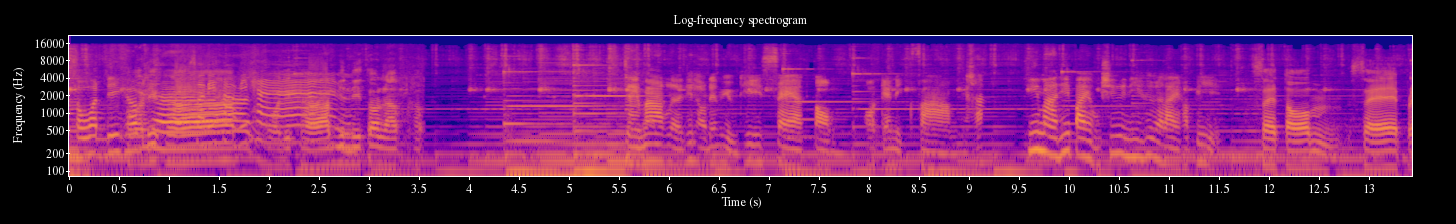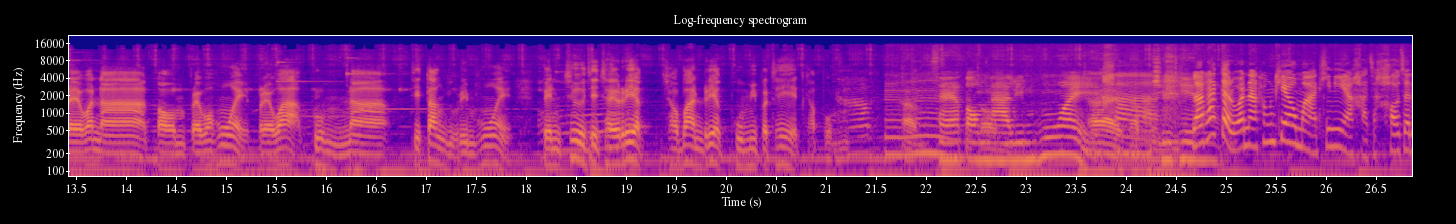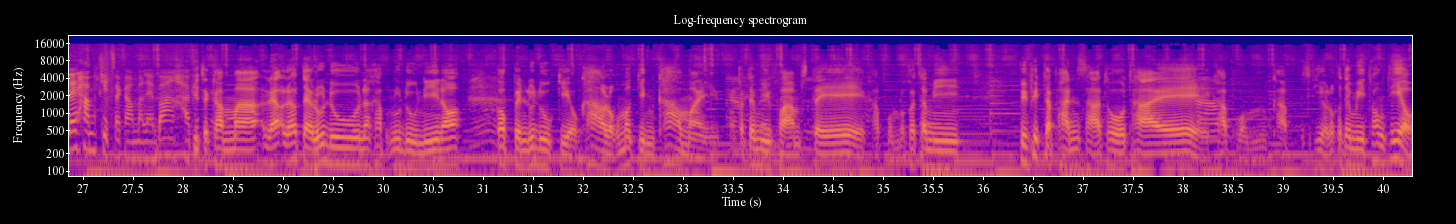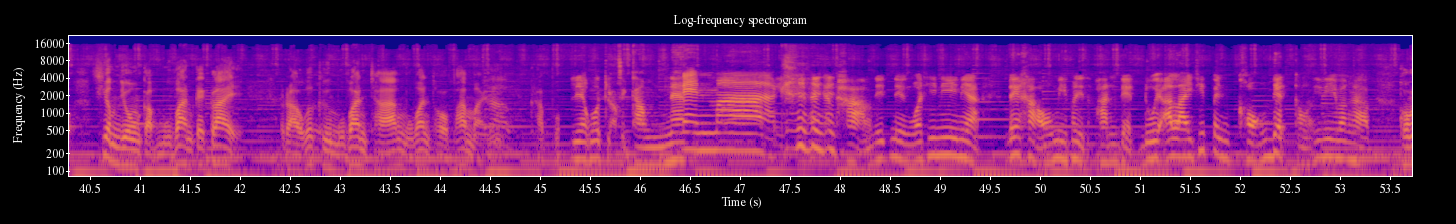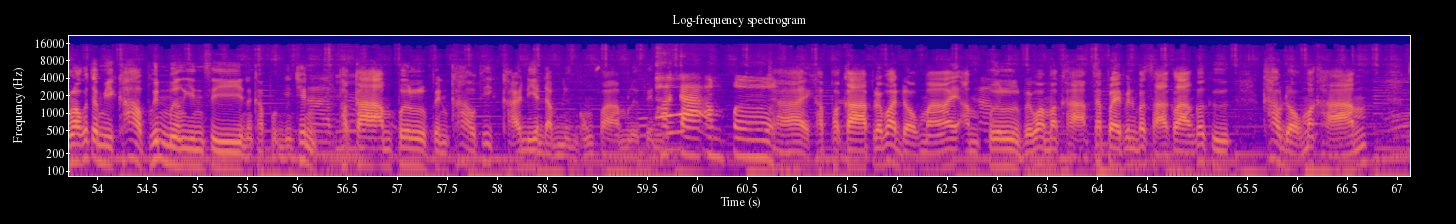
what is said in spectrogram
สวัสดีครับสวัสดีครับสวัสดีค่ะพี่แทน สวัสดีครับ ยินดีต้อนรับครับ ใจมากเลยที่เราได้มาอยู่ที่แซตอมออร์แกนิกฟาร์มครับ ที่มาที่ไปของชื่อนี้คืออะไรครับพี่ แซตอม แซแปลว่านา ตอม แปลว่าห้วย แปลว่ากลุ่มนาที่ตั้งอยู่ริมห้วย เป็นชื่อที่ใช้เรียกชาวบ้านเรียกภูมิประเทศครับผม ครับแซตอมนาริมห้วย ใช่ ค่ะครับผมชื่อเท่แล้วถ้าเกิดว่านักท่องเที่ยวมาที่นี่อะค่ะ จะเขาจะได้ทำกิจกรรมอะไรบ้างคะกิพี่จกรรมมาแล้วแล้วแต่ฤดูนะครับฤดูนี้เนาะก็เป็นฤดูเกี่ยวข้าวเราก็มากินข้าวใหม่ ก็จะมีฟาร์มสเตย์ครับผมแล้วก็จะมี พิพิธภัณฑ์สาโทไทยครับผมครับเที่ยวแล้วก็จะมีท่องเที่ยวเชื่อมโยงกับหมู่บ้านใกล้ ๆ เราก็คือหมู่บ้านช้างหมู่บ้านทอผ้าไหมครับผมเรียกว่ากิจกรรมแน่นแน่นมากถามนิดนึงว่าที่นี่เนี่ยได้ข่าวว่ามีผลิตภัณฑ์เด็ดด้วยอะไรที่เป็นของเด็ดของที่นี่บ้างครับ ของเราก็จะมีข้าวพื้นเมืองอินทรีย์นะครับผมอย่างเช่นครับผักกาอัมเปิลเป็นข้าวที่ขายดีอันดับหนึ่งของฟาร์มเลยเป็นผักกาอัมเปอร์ใช่ครับผักกาแปลว่าดอกไม้อัมเปิลแปลว่ามะขามถ้าแปลเป็นภาษากลางก็คือ ข้าวดอกมะขาม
